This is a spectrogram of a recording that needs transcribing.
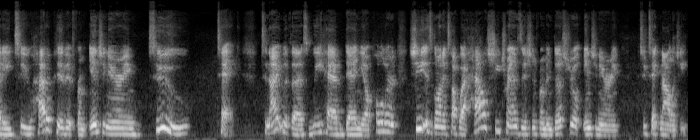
to how to pivot from engineering to tech. Tonight with us, we have Danielle Pollard. She is going to talk about how she transitioned from industrial engineering to technology.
